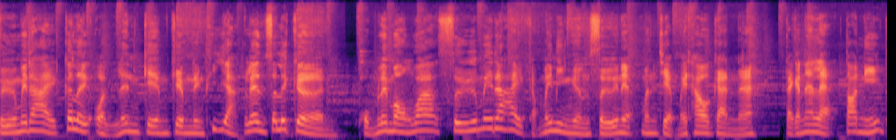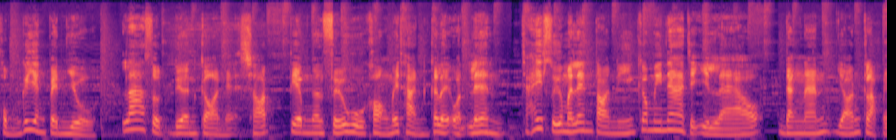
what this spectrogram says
ซื้อไม่ได้ก็เลยอดเล่นเกมเกมหนึ่งที่อยากเล่นซะเหลือเกิน ผมเลยมองว่าซื้อไม่ได้กับไม่มีเงินซื้อเนี่ยมันเจ็บไม่เท่ากันนะ แต่ก็นั่นแหละ ตอนนี้ผมก็ยังเป็นอยู่ ล่าสุดเดือนก่อนเนี่ยช็อตเตรียมเงินซื้อหูของไม่ทันก็เลยอดเล่น จะให้ซื้อมาเล่นตอนนี้ก็ไม่น่าจะอินแล้ว ดังนั้นย้อนกลับไป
